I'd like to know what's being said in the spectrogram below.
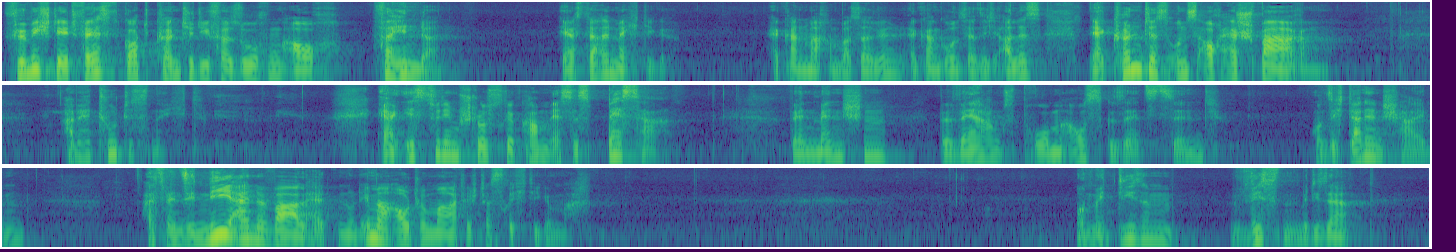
Für mich steht fest, Gott könnte die Versuchung auch verhindern. Er ist der Allmächtige. Er kann machen, was er will. Er kann grundsätzlich alles. Er könnte es uns auch ersparen. Aber er tut es nicht. Er ist zu dem Schluss gekommen, es ist besser, wenn Menschen Bewährungsproben ausgesetzt sind und sich dann entscheiden, als wenn sie nie eine Wahl hätten und immer automatisch das Richtige machten. Und mit diesem Wissen, mit dieser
